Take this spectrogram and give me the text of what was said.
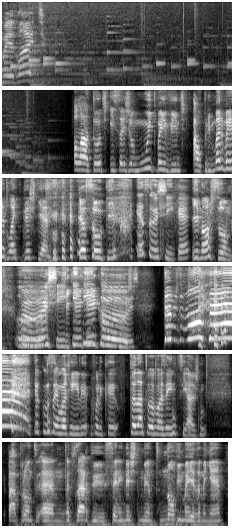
Meia de leite. Olá a todos e sejam muito bem-vindos ao primeiro meia de leite deste ano. Eu sou o Kiko Eu sou a Chica. e nós somos Os Chiquiquicos. Estamos de volta! Eu comecei-me a rir porque toda a tua voz é entusiasmo. Pá, pronto, ahm, apesar de serem neste momento nove e meia da manhã,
